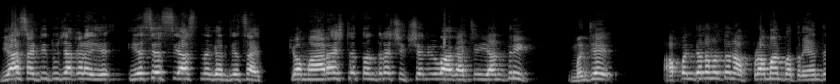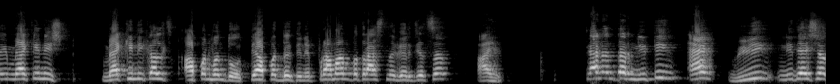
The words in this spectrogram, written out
यासाठी तुझ्याकडे एस एस सी असणं गरजेचं आहे. किंवा महाराष्ट्र तंत्र शिक्षण विभागाचे यांत्रिक म्हणजे आपण त्याला म्हणतो ना प्रमाणपत्र यांत्रिक मॅकॅनिस्ट मॅकॅनिकल आपण म्हणतो त्या पद्धतीने प्रमाणपत्र असणं गरजेचं आहे. त्यानंतर निटिंग अँड विविंग निदेशक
